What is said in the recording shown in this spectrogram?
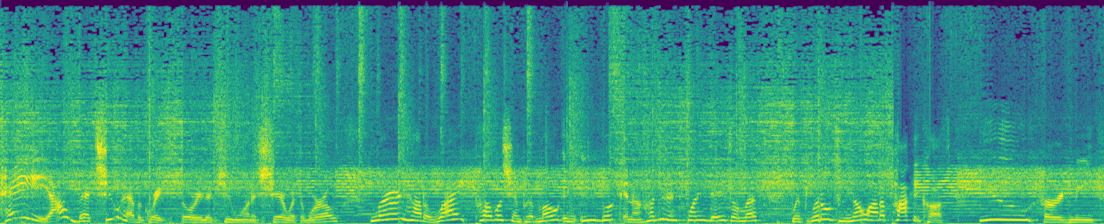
Hey, I'll bet you have a great story that you want to share with the world. Learn how to write, publish, and promote an ebook in 120 days or less with little to no out of pocket costs. You heard me.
